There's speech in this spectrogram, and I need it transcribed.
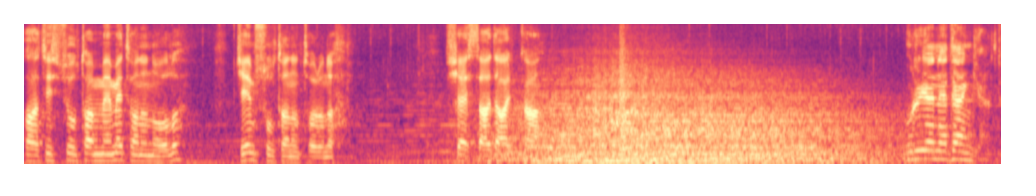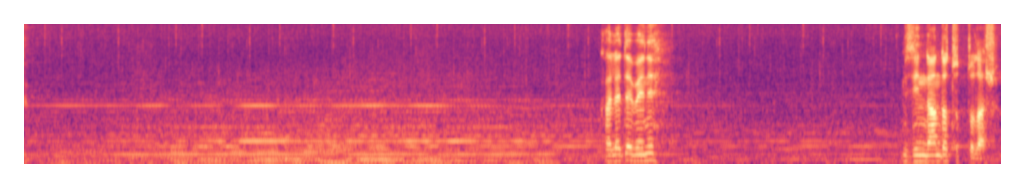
Fatih Sultan Mehmet Han'ın oğlu, Cem Sultan'ın torunu. Şehzade Alp Kağan. Buraya neden geldin? Kalede beni zindanda tuttular.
